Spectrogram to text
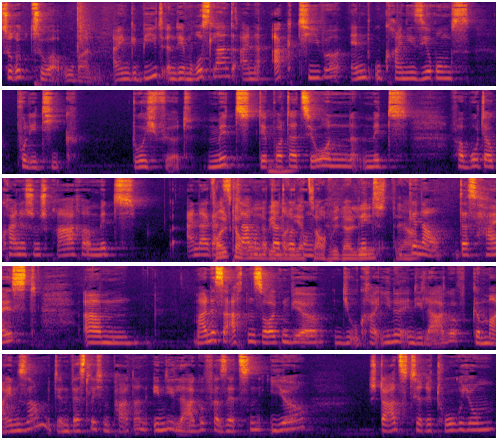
zurückzuerobern. Ein Gebiet, in dem Russland eine aktive Entukrainisierungspolitik durchführt. Mit Deportationen, mit Verbot der ukrainischen Sprache, mit einer ganz Folterung, klaren Unterdrückung. Wie man jetzt auch wieder liest. Mit, ja. Genau. Das heißt, ähm, meines Erachtens sollten wir die Ukraine in die Lage, gemeinsam mit den westlichen Partnern, in die Lage versetzen, ihr Staatsterritorium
